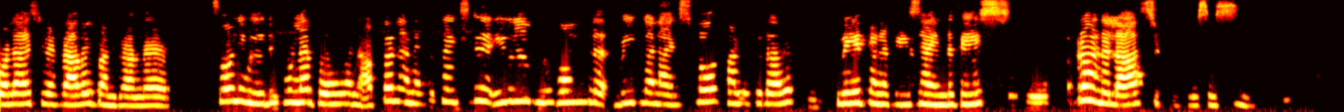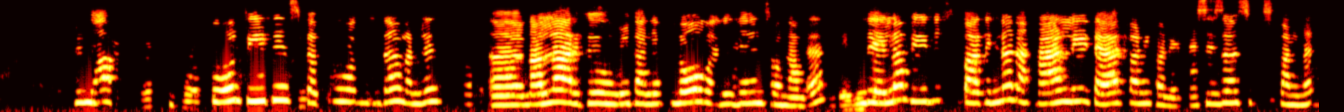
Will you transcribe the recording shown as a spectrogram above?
கொலாசில டிராவல் பண்றாங்க. சோ நீங்க இதுக்குள்ள போங்க. அப்ப நான் நெக்ஸ்ட் இதுல ஹோம்ல வீட்ல நான் எக்ஸ்ப்ளோர் பண்றதுக்காக கிரியேட் பண்ண பீஸ் இந்த பீஸ் அப்புறம் அந்த லாஸ்ட் பீசஸ் ஃபோர் பீசஸ் கப்பு தான் வந்து நல்லா இருக்கு. உங்களுக்கு அந்த ஃப்ளோ வருதுன்னு சொன்னாங்க. இந்த எல்லா பீசஸ் பாத்தீங்கன்னா நான் ஹேண்ட்லயே டேர் பண்ணி பண்ணிருக்கேன். சிசர்ஸ் சிக்ஸ் பண்ணேன்.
